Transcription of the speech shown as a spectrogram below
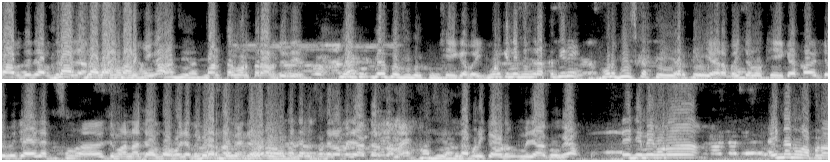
ਆਪਦੇ ਤੇ ਆਪਦੇ ਜ਼ਿਆਦਾ, ਜ਼ਿਆਦਾ ਹਾਂਜੀ, ਮਾਰਕਿੰਗ ਹਾਂਜੀ, ਹਾਂਜੀ। ਪੰਤਰ ਮੰਤਰ ਆਪਦੇ ਤੇ। ਬਿਲਕੁਲ ਜੀ ਬਿਲਕੁਲ। ਠੀਕ ਹੈ ਬਾਈ। ਹੁਣ ਕਿੰਨੀ ਫੀਸ ਰੱਖਦੀ ਨਹੀਂ? ਹੁਣ ਫੀਸ ਕੱਟੀ ਯਾਰ। ਤੇ ਯਾਰ ਬਾਈ ਚਲੋ ਠੀਕ ਹੈ। ਖਰਚ ਵਿੱਚ ਅਹ ਜ਼ਮਾਨਾ ਚੱਲਦਾ ਹੋ ਜਾਵੇ ਕਰਨਾ ਪੈਂਦਾ। ਹੈ ਨਾ ਉਹ ਤਾਂ ਚਲੋ ਤੁਹਾਡੇ ਨਾਲ ਮਜ਼ਾਕ ਕਰਦਾ ਮੈਂ। ਹਾਂਜੀ, ਹਾਂਜੀ। ਉਹਦਾ ਆਪਣੀ ਚੌੜ ਮਜ਼ਾਕ ਹੋ ਗਿਆ। ਤੇ ਜਿਵੇਂ ਹੁਣ ਇਹਨਾਂ ਨੂੰ ਆਪਣਾ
